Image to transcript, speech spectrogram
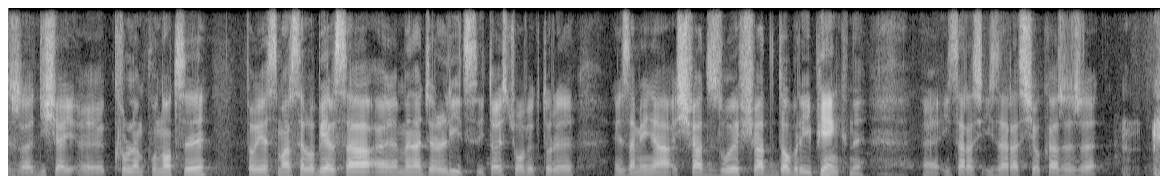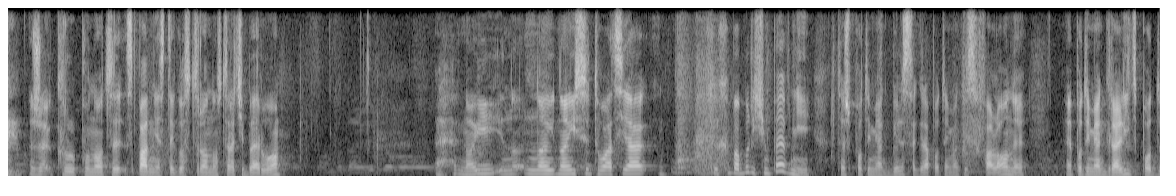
że dzisiaj królem północy to jest Marcelo Bielsa, e, menadżer Leeds i to jest człowiek, który e, zamienia świat zły w świat dobry i piękny. E, I zaraz, i zaraz się okaże, że, że król północy spadnie z tego stronu, straci berło. No i, no, no, no i sytuacja, ch- chyba byliśmy pewni też po tym, jak Bielsa gra, po tym, jak jest chwalony, po tym, jak gra Leeds pod,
